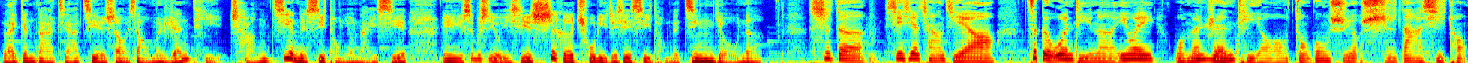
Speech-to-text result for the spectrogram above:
来跟大家介绍一下，我们人体常见的系统有哪一些？诶，是不是有一些适合处理这些系统的精油呢？是的，谢谢长杰哦。这个问题呢，因为我们人体哦，总共是有十大系统。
